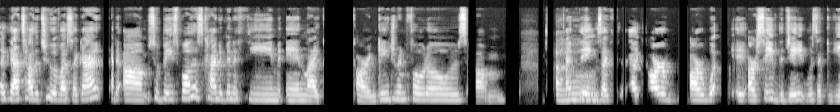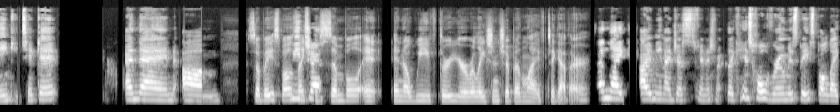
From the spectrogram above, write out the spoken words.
like that's how the two of us like got and, um so baseball has kind of been a theme in like our engagement photos um and things Oh, like like our our what our save the date was like a yankee ticket and then um So baseball is like just- symbol in, in a weave through your relationship and life together. and like i mean i just finished my, like his whole room is baseball like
